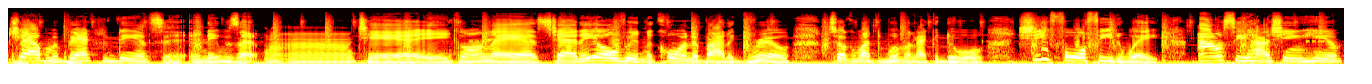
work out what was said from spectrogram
Chad went back to dancing, and they was like, mm Chad, ain't gonna last. Chad, they over in the corner by the grill, talking about the woman like a dog. She four feet away. I don't see how she ain't him.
